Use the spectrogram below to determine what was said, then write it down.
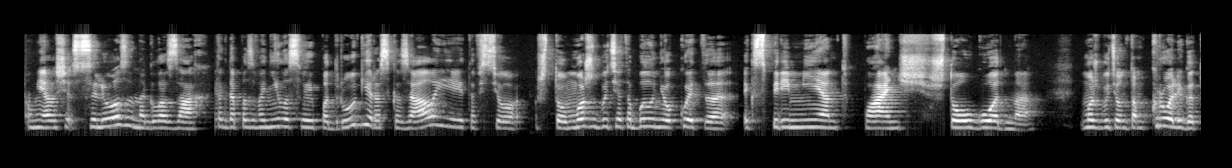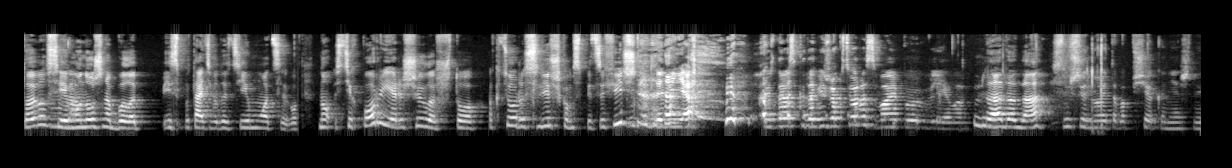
У меня вообще слезы на глазах. Тогда позвонила своей подруге, рассказала ей это все, что, может быть, это был у нее какой-то эксперимент, панч, что угодно. Может быть, он там к роли готовился, ну, ему нужно было испытать вот эти эмоции. Но с тех пор я решила, что актеры слишком специфичны для меня. Каждый раз, когда вижу актера, свайпаю влево. Да-да-да. Слушай, ну это вообще, конечно,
